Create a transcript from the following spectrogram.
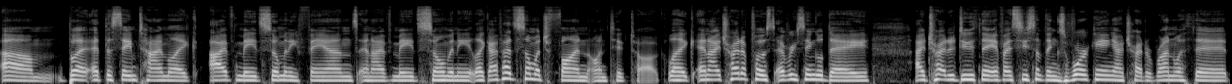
um but at the same time like I've made so many fans and I've made so many like I've had so much fun on TikTok. Like and I try to post every single day. I try to do things if I see something's working I try to run with it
